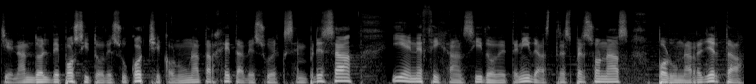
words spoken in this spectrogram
llenando el depósito de su coche con una tarjeta de su ex empresa y en Écija han sido detenidas tres personas por una reyerta.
